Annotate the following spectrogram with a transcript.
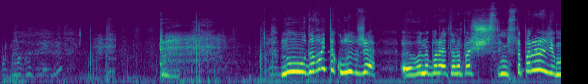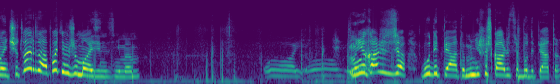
А в магазині? Ну, давайте, коли вже е, ви наберете на першій частині 100 переглядів, ми четверту, а потім вже магазин знімемо. Ой, ой. Мені кажеться, буде п'ята. Мені щось кажеться, буде п'ята.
